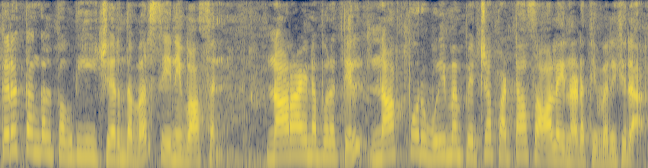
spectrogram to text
திருத்தங்கல் பகுதியைச் சேர்ந்தவர் சீனிவாசன். நாராயணபுரத்தில் நாக்பூர் உரிமம் பெற்ற பட்டாசு ஆலை நடத்தி வருகிறார்.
